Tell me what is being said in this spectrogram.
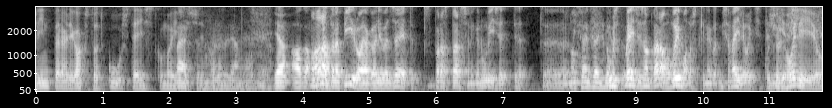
Lindberg oli kaks tuhat kuusteist, kui ma õigesti. Pärson oli veel jah, ja aga. ma mäletan, et Piirojaga oli veel see, et, et pärast Pärssoniga nuriseti, et. noh, umbes mees ei saanud värava võimalustki nagu, et miks sa välja võtsid. kusjuures oli ju,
